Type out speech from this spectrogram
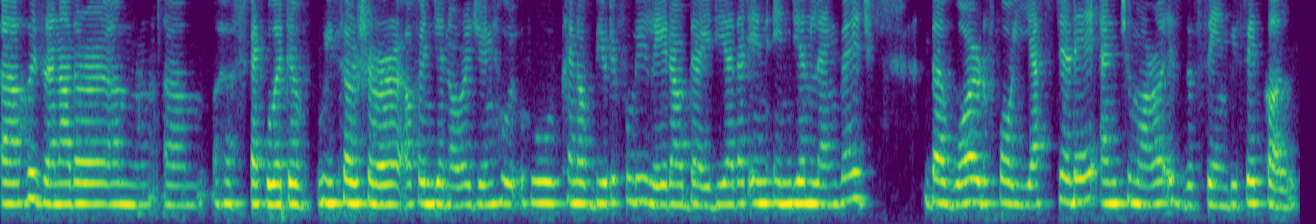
uh, who is another um, um, speculative researcher of Indian origin, who, who kind of beautifully laid out the idea that in Indian language, the word for yesterday and tomorrow is the same. We say kal.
